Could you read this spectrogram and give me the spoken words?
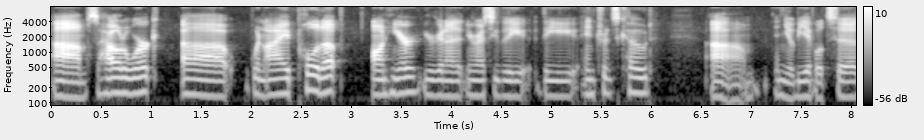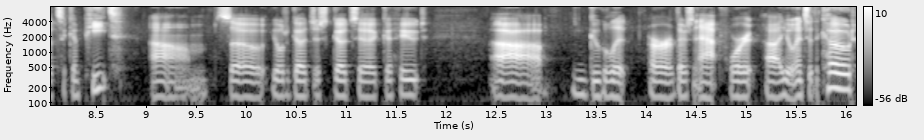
Um, so how it'll work? Uh, when I pull it up on here, you're gonna you're gonna see the the entrance code um, and you'll be able to to compete. Um, so you'll go just go to Kahoot, uh, Google it, or there's an app for it. Uh, you'll enter the code.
